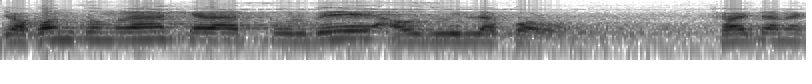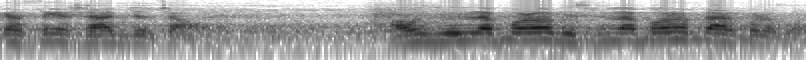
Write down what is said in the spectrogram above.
যখন তোমরা কেরাত পড়বে আউজুবিল্লাহ পড়ো। শয়তানের কাছ থেকে সাহায্য চাও। আউজুবিল্লাহ পড়ো, বিসমিল্লাহ পড়ো, তারপরে পড়ো।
